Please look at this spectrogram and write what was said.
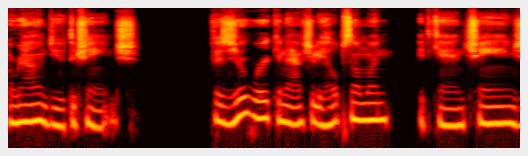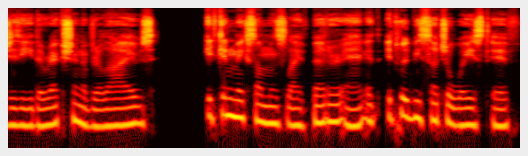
around you to change. Because your work can actually help someone, it can change the direction of their lives, it can make someone's life better, and it, it would be such a waste if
